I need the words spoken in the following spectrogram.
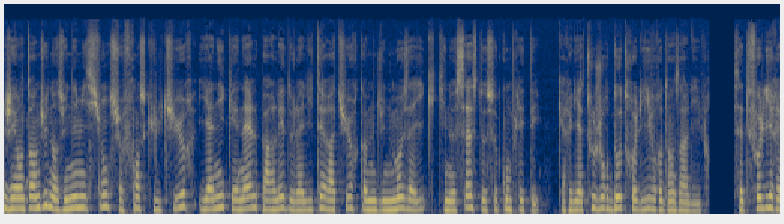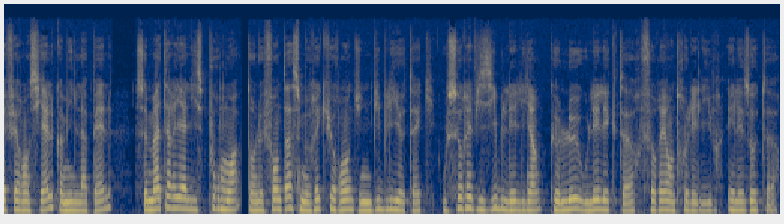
J'ai entendu dans une émission sur France Culture Yannick Enel parler de la littérature comme d'une mosaïque qui ne cesse de se compléter, car il y a toujours d'autres livres dans un livre. Cette folie référentielle, comme il l'appelle, se matérialise pour moi dans le fantasme récurrent d'une bibliothèque où seraient visibles les liens que le ou les lecteurs feraient entre les livres et les auteurs.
